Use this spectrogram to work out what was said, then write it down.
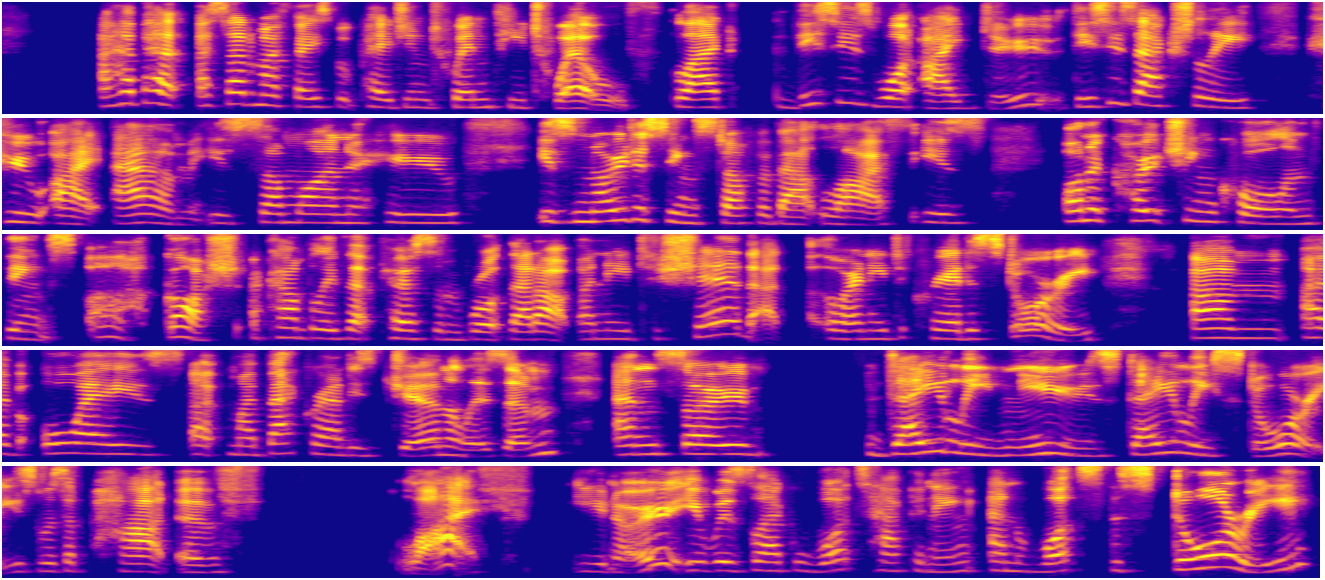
i have had i started my facebook page in 2012 like this is what i do. This is actually who i am is someone who is noticing stuff about life is on a coaching call and thinks, oh gosh, I can't believe that person brought that up. I need to share that or I need to create a story. Um, I've always, uh, my background is journalism. And so daily news, daily stories was a part of life. You know, it was like, what's happening and what's the story?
